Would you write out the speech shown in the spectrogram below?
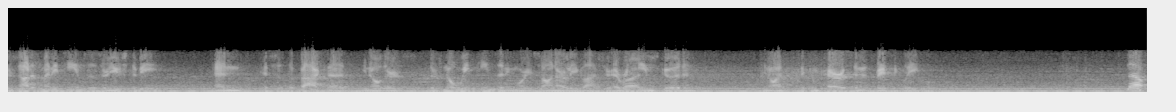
there's not as many teams as there used to be, and it's just the fact that you know there's there's no weak teams anymore. You saw in our league last year, every Right. team's good, and you know I, the comparison is basically equal. Now,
